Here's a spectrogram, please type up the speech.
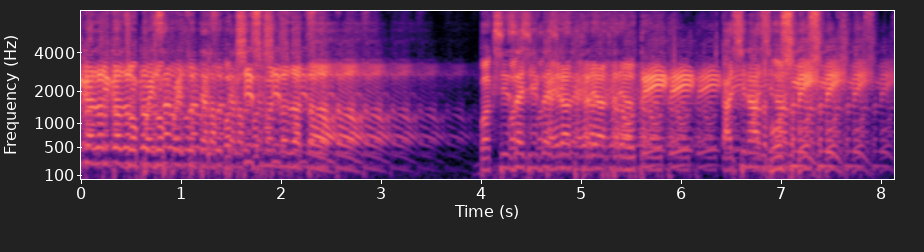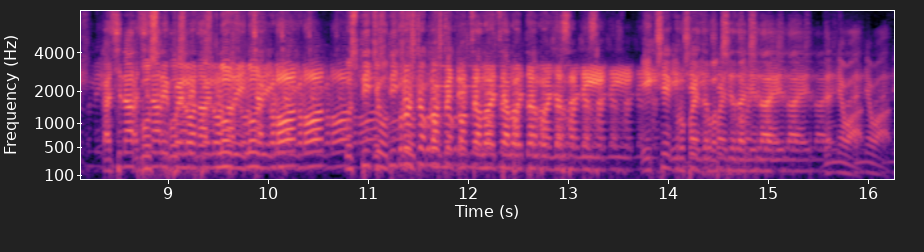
गजल का जो पैसा मिळतो त्याला बक्षीस म्हणलं जातं. बक्षिसाची खैरात खऱ्या अर्थानं होते. काशीनाथ भोसले. काशीनाथ भोसले पैलवान अकलोज यांच्याकडून कुस्तीचे उत्कृष्ट कॉमेंट्री चालवायच्या बद्दल माझ्यासाठी एकशे एक रुपयाचं बक्षीस आलेलं आहे. धन्यवाद.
